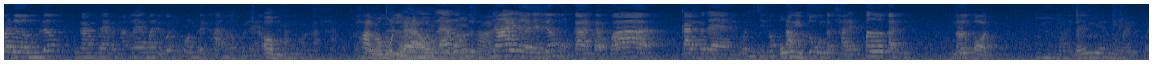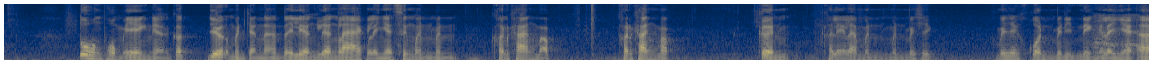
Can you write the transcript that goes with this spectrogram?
ป ระเดิมเรื่องงานแสดงเป็นครั้งแรกไหมหรือว่าทุกคนเคยผ่านมาหมดแล้วอ๋อผ่านมาหมดแล้วผ่านหมดแล้วก็คือง่ายเลยในเรื่องของการแบบว่าการแสดงหรือว่าจริงๆต้องปรับอุ้ยจูนกับคาแรคเตอร์กันเยอะอ่อน อืม ได้เรียงไงไป ตัวของผมเองเนี่ยก็เยอะเหมือนกันนะในเรื่องเรื่องแรกอะไรเงี้ยซึ่งมันมันค่อนข้างแบบค่อนข้างแบบเกินเขาเรียกอะไรมันมันไม่ใช่ไม่ใช่คนไปนิดนึงอะไรเงี้ยอ่า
